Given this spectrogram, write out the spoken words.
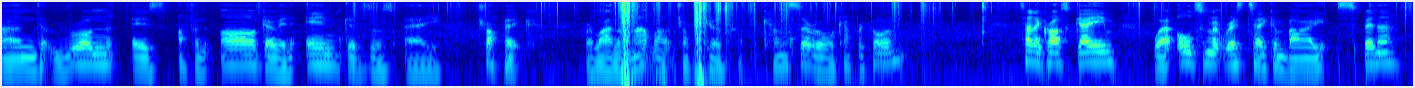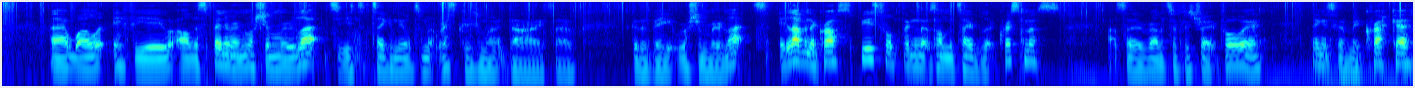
and run is often R going in gives us a tropic a line on the map like Tropic of Cancer or Capricorn. 10 across game where ultimate risk taken by spinner. Uh, well, if you are the spinner in Russian roulette, you're taking the ultimate risk because you might die. So it's going to be Russian roulette. 11 across, beautiful thing that's on the table at Christmas. That's a relatively straightforward. I think it's going to be cracker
